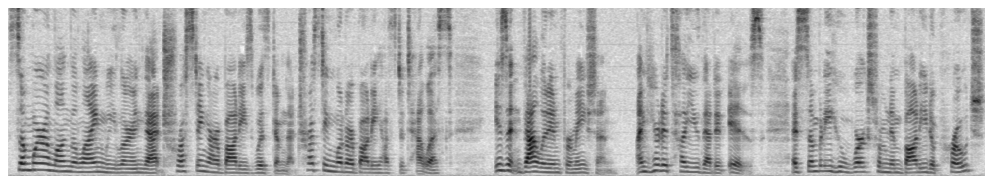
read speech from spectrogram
Somewhere along the line, we learned that trusting our body's wisdom, that trusting what our body has to tell us, isn't valid information. I'm here to tell you that it is. As somebody who works from an embodied approach,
